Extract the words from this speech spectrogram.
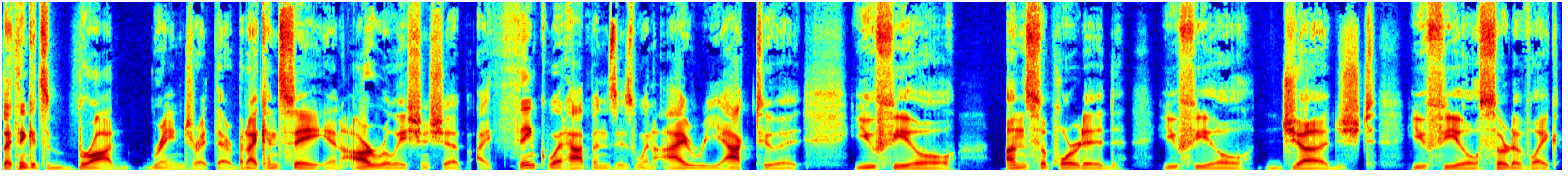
I think it's a broad range right there. But I can say in our relationship, I think what happens is when I react to it, you feel unsupported, you feel judged, you feel sort of like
